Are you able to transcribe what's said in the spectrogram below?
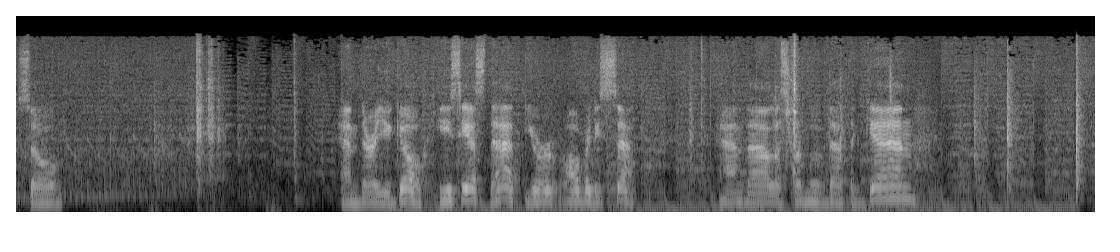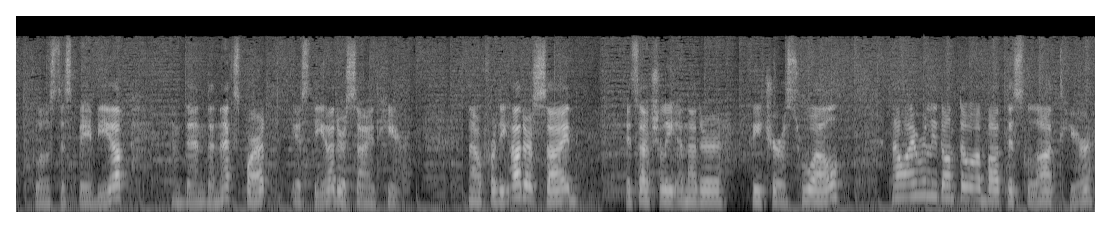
So and there you go. Easy as that. You're already set. And uh, let's remove that again. Close this baby up. And then the next part is the other side here. Now for the other side it's actually another feature as well. Now I really don't know about this lot here.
